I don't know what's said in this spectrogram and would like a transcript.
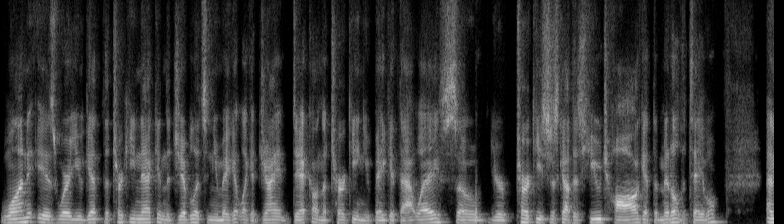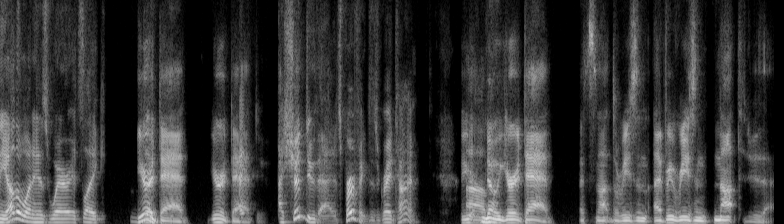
One is where you get the turkey neck and the giblets and you make it like a giant dick on the turkey and you bake it that way. So your turkey's just got this huge hog at the middle of the table. And the other one is where it's like You're the- a dad. You're a dad, dude. I should do that. It's perfect. It's a great time. You're- Um, no, you're a dad. That's not the reason. Every reason not to do that.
